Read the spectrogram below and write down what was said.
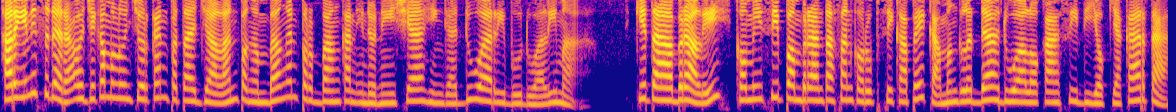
Hari ini, Saudara, OJK meluncurkan peta jalan pengembangan perbankan Indonesia hingga 2025. Kita beralih, Komisi Pemberantasan Korupsi KPK menggeledah dua lokasi di Yogyakarta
